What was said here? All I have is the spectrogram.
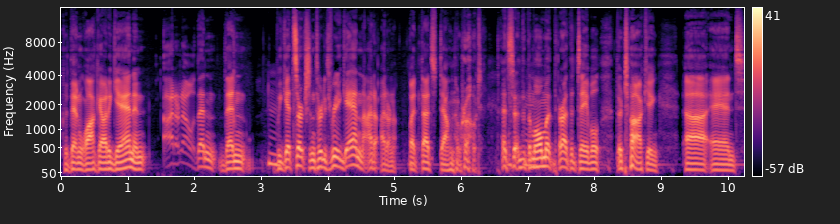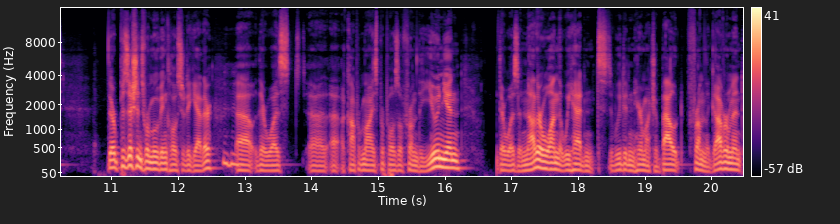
could then walk out again. And I don't know, then then hmm. we get Section 33 again. I don't, I don't know. But that's down the road. That's okay. at the moment they're at the table, they're talking. Uh, and their positions were moving closer together. Mm-hmm. Uh, there was uh, a compromise proposal from the union there was another one that we hadn't, we didn't hear much about from the government.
